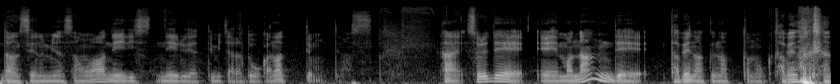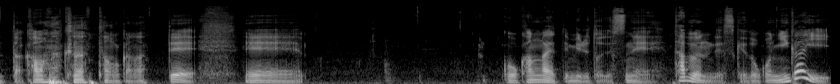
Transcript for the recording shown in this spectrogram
男性の皆さんはネイリス、ネイルやってみたらどうかなって思ってます。はい。それで、えーまあ、なんで食べなくなったの、食べなくなった、買わなくなったのかなって、えーこう考えてみるとですね、多分ですけど、こう苦い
